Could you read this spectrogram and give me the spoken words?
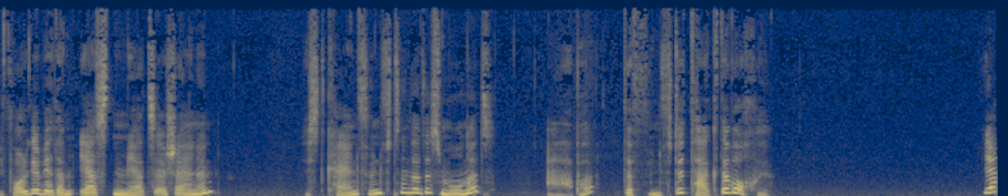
Die Folge wird am 1. März erscheinen, ist kein 15. des Monats, aber der fünfte Tag der Woche. Ja,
